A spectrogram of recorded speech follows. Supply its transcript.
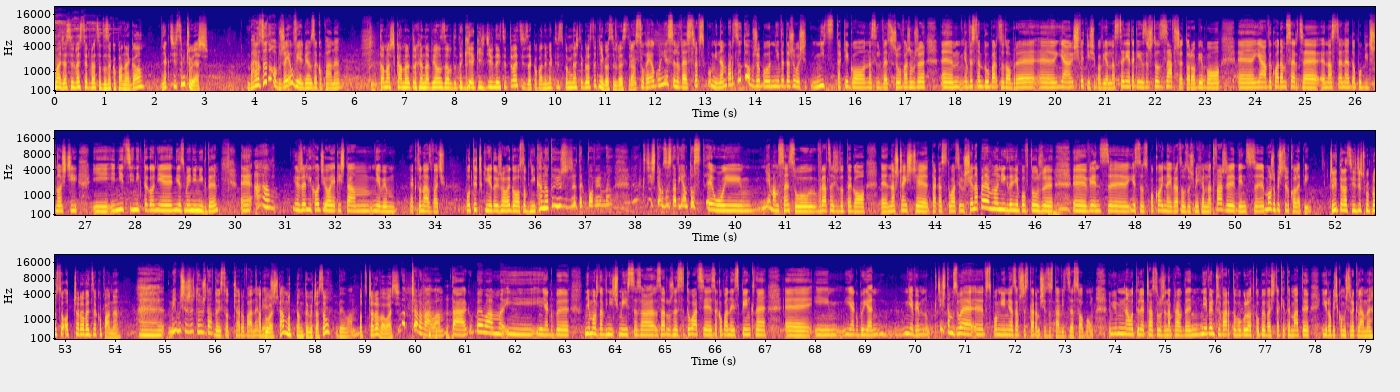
Madzia, Sylwester wraca do Zakopanego. Jak ty się z tym czujesz? Bardzo dobrze, ja uwielbiam Zakopane. Tomasz Kamel trochę nawiązał do takiej jakiejś dziwnej sytuacji w Zakopanem. Jak ty wspominasz tego ostatniego Sylwestra? Słuchaj, ogólnie Sylwestra wspominam bardzo dobrze, bo nie wydarzyło się nic takiego na Sylwestrze. Uważam, że występ był bardzo dobry. E, ja świetnie się bawiłam na scenie, tak jak zresztą zawsze to robię, bo e, ja wykładam serce na scenę do publiczności i, i nic i nikt tego nie, nie zmieni nigdy. E, a jeżeli chodzi o jakieś tam, nie wiem, jak to nazwać, potyczki niedojrzałego osobnika, no to już, że tak powiem, no, gdzieś tam zostawiłam to z tyłu i nie mam sensu wracać do tego. E, Na szczęście taka sytuacja już się na pewno nigdy nie powtórzy, e, więc e, jestem spokojna i wracam z uśmiechem na twarzy, więc może być tylko lepiej. Czyli teraz jedziesz po prostu odczarować Zakopane. E, Ja myślę, że to już dawno jest odczarowane, A wiesz? byłaś tam od tamtego czasu? Byłam. Odczarowałaś. Odczarowałam, tak, byłam i, i jakby nie można winić miejsca za, za różne sytuacje. Zakopane jest piękne e, i jakby ja nie wiem, no, gdzieś tam złe e, wspomnienia zawsze staram się zostawić za sobą. Minęło tyle czasu, że naprawdę nie wiem, czy warto w ogóle odkopywać takie tematy i robić komuś reklamy.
